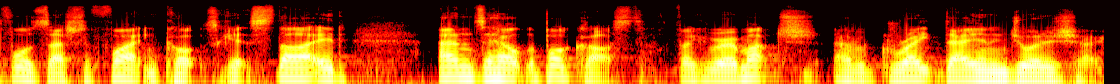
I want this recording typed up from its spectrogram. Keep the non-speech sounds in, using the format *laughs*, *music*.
forward slash the fighting cock to get started and to help the podcast. Thank you very much. Have a great day and enjoy the show.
